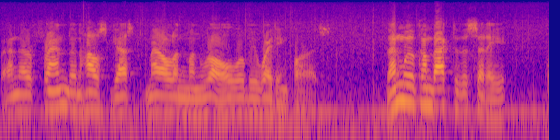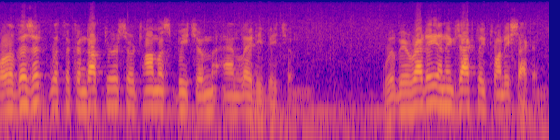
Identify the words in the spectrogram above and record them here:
and their friend and house guest Marilyn Monroe will be waiting for us. Then we'll come back to the city for a visit with the conductor Sir Thomas Beecham and Lady Beecham. We'll be ready in exactly 20 seconds.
